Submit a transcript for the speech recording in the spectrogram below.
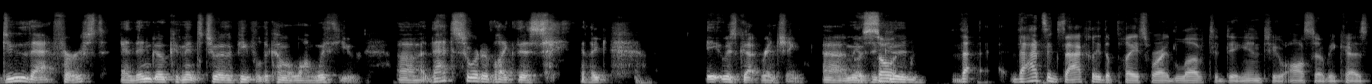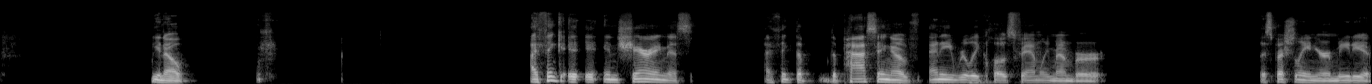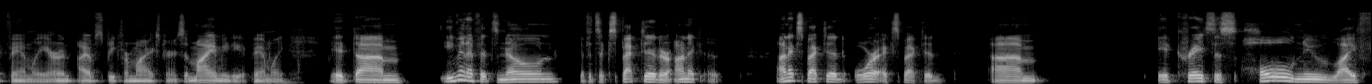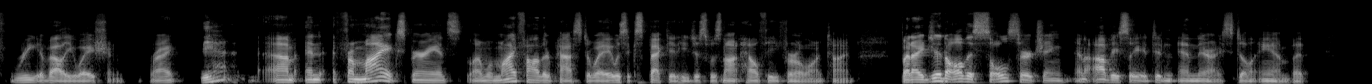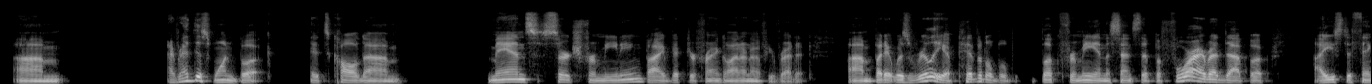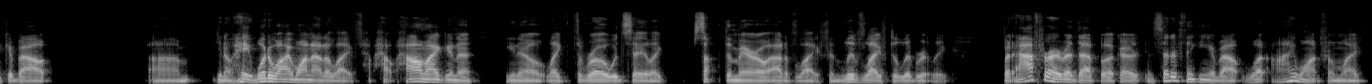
do that first and then go convince two other people to come along with you. Uh, that's sort of like this, like it was gut wrenching. Um, it was so good. That that's exactly the place where I'd love to dig into also because, you know, I think in sharing this, I think the the passing of any really close family member, especially in your immediate family, or I speak from my experience in my immediate family, it um even if it's known, if it's expected or une- unexpected or expected, um, it creates this whole new life reevaluation, right? Yeah. Um, and from my experience, uh, when my father passed away, it was expected. He just was not healthy for a long time. But I did all this soul searching, and obviously it didn't end there. I still am. But um, I read this one book. It's called um, Man's Search for Meaning by Viktor Frankl. I don't know if you've read it. Um, but it was really a pivotal book for me in the sense that before I read that book, I used to think about um, you know, hey, what do I want out of life? How how am I gonna, you know, like Thoreau would say, like suck the marrow out of life and live life deliberately. But after I read that book, I, instead of thinking about what I want from life,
